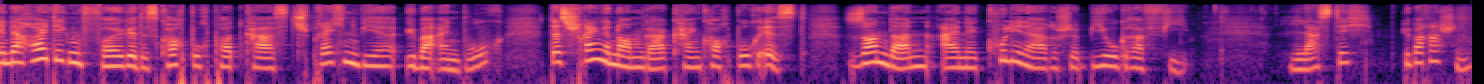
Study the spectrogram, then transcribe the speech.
In der heutigen Folge des Kochbuch-Podcasts sprechen wir über ein Buch, das streng genommen gar kein Kochbuch ist, sondern eine kulinarische Biografie. Lass dich überraschen.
